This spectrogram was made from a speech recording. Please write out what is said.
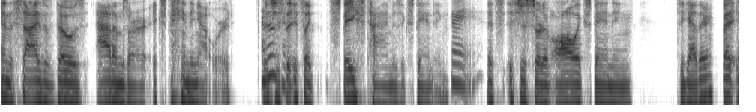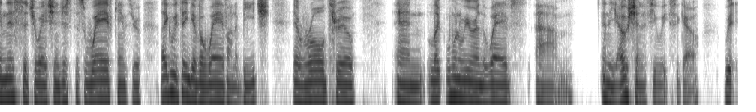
and the size of those atoms are expanding outward. It's okay. just it's like space time is expanding. Right. It's it's just sort of all expanding together. But in this situation just this wave came through. Like we think of a wave on a beach. It rolled through and like when we were in the waves um, in the ocean a few weeks ago we,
